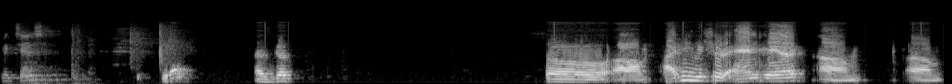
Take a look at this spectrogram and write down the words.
Make sense? Yeah that's good. So um, I think we should end here. Um, um,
